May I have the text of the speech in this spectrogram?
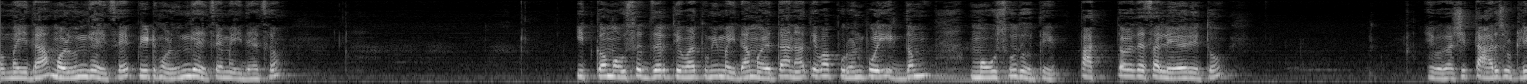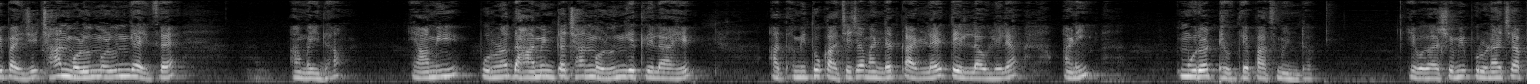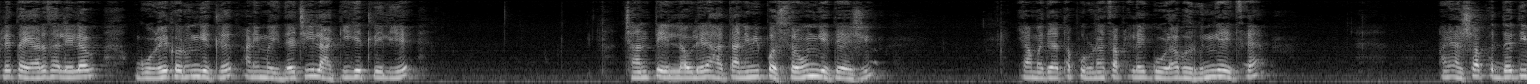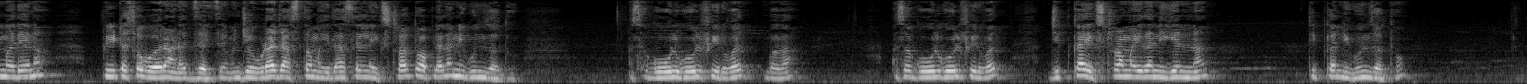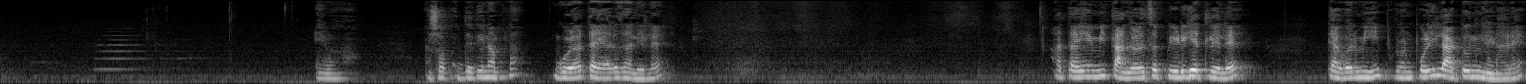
मैदा मळून घ्यायचं आहे पीठ मळून घ्यायचं आहे मैद्याचं. इतकं मौसद जर जेव्हा तुम्ही मैदा मळता ना तेव्हा पुरणपोळी एकदम मौसूद होते. पातळ त्याचा लेअर येतो. हे बघा अशी तार सुटली पाहिजे. छान मळून मळून घ्यायचं आहे हा मैदा. ह्या मी पूर्ण दहा मिनटं छान मळून घेतलेला आहे. आता मी तो काचेच्या भांड्यात काढला आहे तेल लावलेल्या आणि मुरत ठेवते पाच मिनटं. हे बघा असे मी पुरणाचे आपले तयार झालेल्या गोळे करून घेतलेत आणि मैद्याची लाटी घेतलेली आहे. छान तेल लावलेल्या हाताने मी पसरवून घेते अशी. यामध्ये आता पुरणाचा आपल्याला एक गोळा भरून घ्यायचा आहे आणि अशा पद्धतीमध्ये ना पीठ असं वर आणत जायचं आहे म्हणजे जेवढा जास्त मैदा असेल ना एक्स्ट्रा तो आपल्याला निघून जातो. असं गोल गोल फिरवत बघा. असं गोल गोल फिरवत जितका एक्स्ट्रा मैदा निघेल ना तितका निघून जातो. हे बघा. अशा पद्धतीनं आपला गोळा तयार झालेला आहे आता हे मी तांदळाचं पीठ घेतलेलं आहे. त्यावर मी ही पुरणपोळी लाटून घेणार आहे.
